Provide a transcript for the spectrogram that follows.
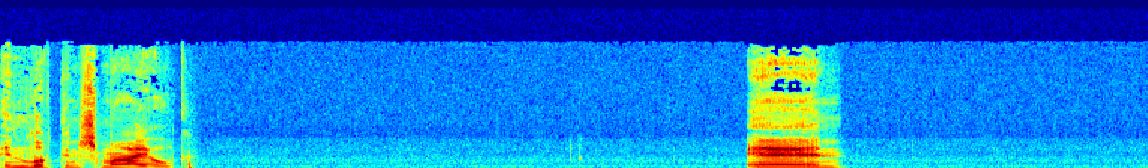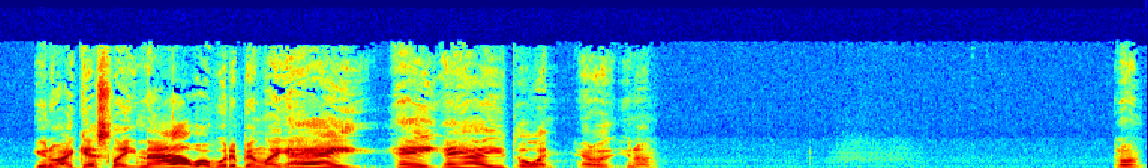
and looked and smiled. And you know, I guess like now I would have been like, hey, hey, hey, how you doing? You know, you know, you know,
